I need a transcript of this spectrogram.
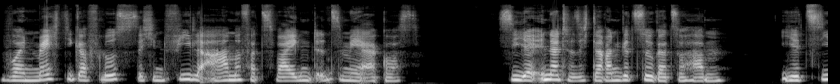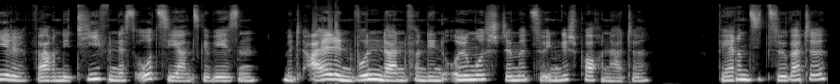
wo ein mächtiger Fluss sich in viele Arme verzweigend ins Meer ergoss. Sie erinnerte sich daran gezögert zu haben. Ihr Ziel waren die Tiefen des Ozeans gewesen, mit all den Wundern, von denen Ulmus Stimme zu ihnen gesprochen hatte. Während sie zögerte,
